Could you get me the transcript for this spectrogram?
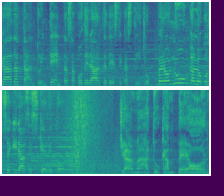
Cada tanto intentas apoderarte de este castillo, pero nunca lo conseguirás, Skeletor. Llama a tu campeón.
